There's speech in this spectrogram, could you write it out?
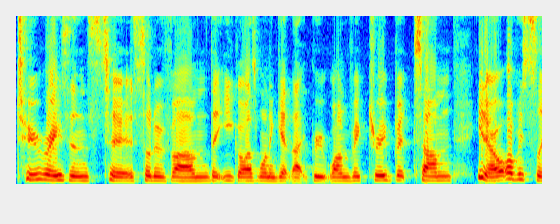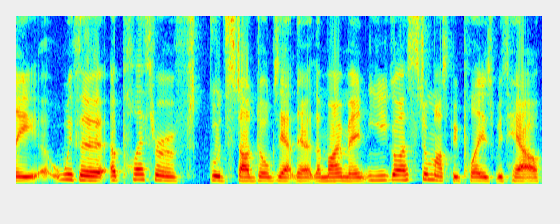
two reasons to sort of um, that you guys want to get that Group One victory. But um, you know, obviously with a, a plethora of good stud dogs out there at the moment, you guys still must be pleased with how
